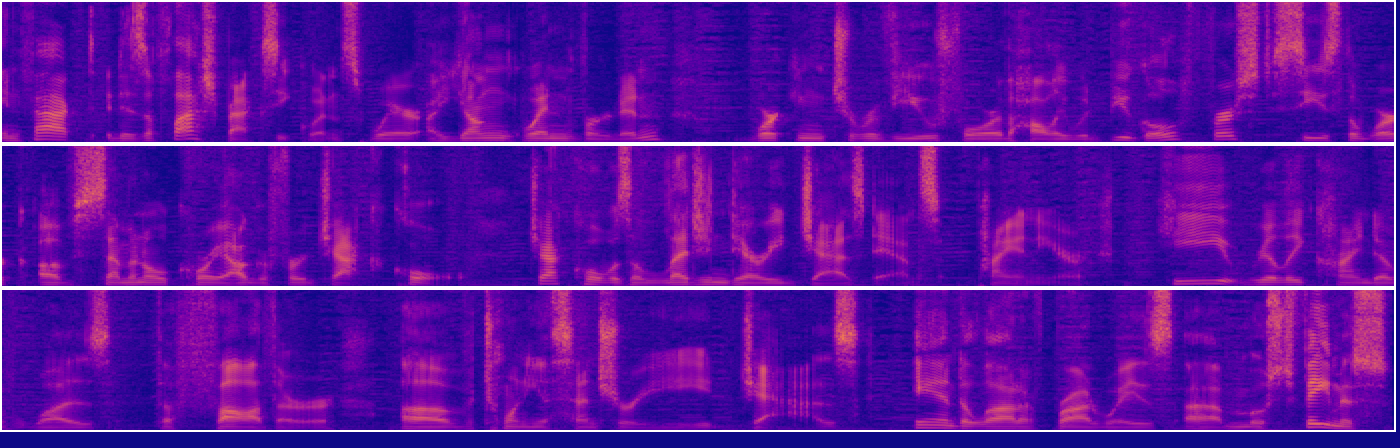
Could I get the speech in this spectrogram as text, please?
In fact, it is a flashback sequence where a young Gwen Verdon, working to review for the Hollywood Bugle, first sees the work of seminal choreographer Jack Cole. Jack Cole was a legendary jazz dance pioneer. He really kind of was the father of 20th century jazz. And a lot of Broadway's uh, most famous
